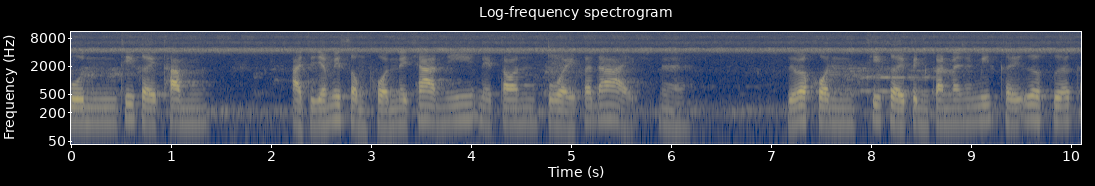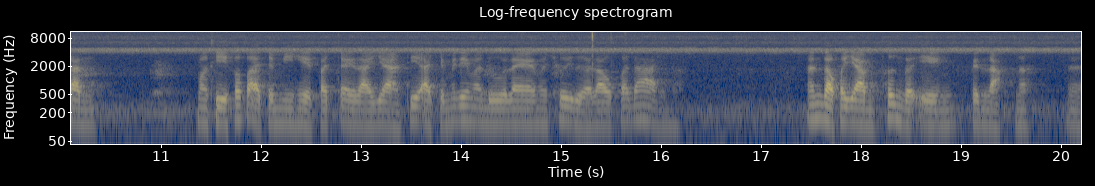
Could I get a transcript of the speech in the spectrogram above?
บุญที่เคยทำอาจจะยังไม่ส่งผลในชาตินี้ในตอนป่วยก็ได้นะ หรือว่าคนที่เคยเป็นกันยมิตรเคยเอื้อเฟื้อกัน บางทีเขาก็อาจจะมีเหตุปัจจัยหลายอย่าง ที่อาจจะไม่ได้มาดูแลมาช่วยเหลือเราก็ได้นะนั้นเราพยายามพึ่งตัวเองเป็นหลักนะนะ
